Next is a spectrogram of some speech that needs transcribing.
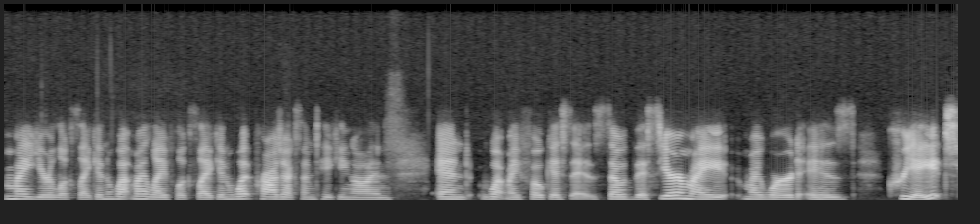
my year looks like and what my life looks like and what projects I'm taking on and what my focus is. So this year my my word is create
